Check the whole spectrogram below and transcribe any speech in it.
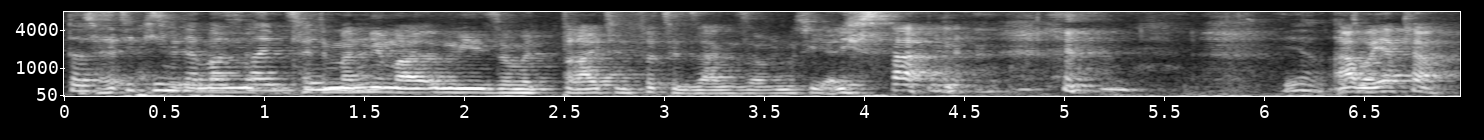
dass das die Kinder was heimbringen. Das hätte man mir mal irgendwie so mit 13, 14 sagen sollen, muss ich ehrlich sagen. Ja, also Aber ja, klar.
